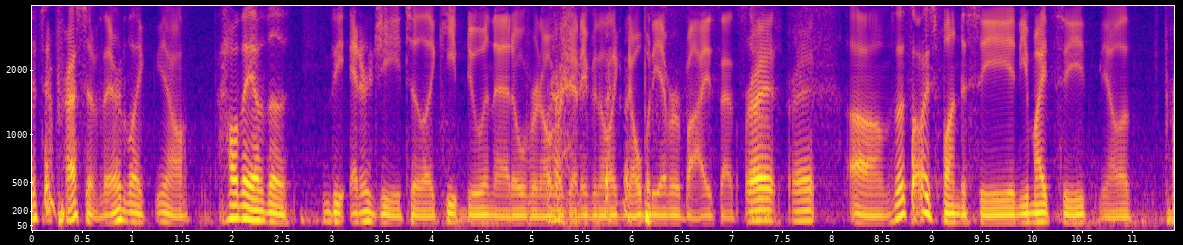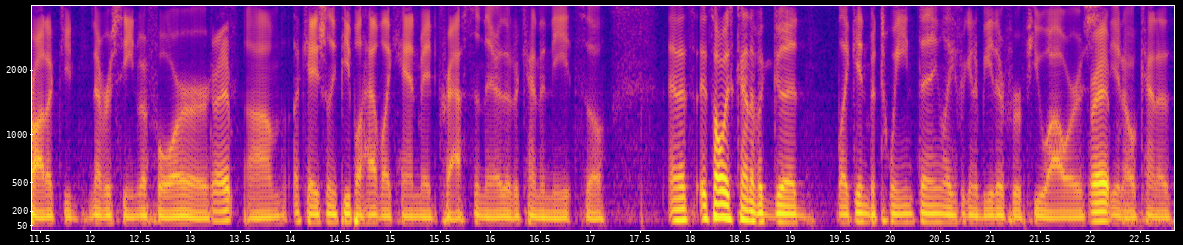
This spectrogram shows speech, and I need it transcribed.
it's impressive. They're like you know how they have the the energy to like keep doing that over and over again, even though like nobody ever buys that stuff. Right, right. Um, so that's always fun to see, and you might see you know a product you'd never seen before. Or, Right. Um, occasionally, people have like handmade crafts in there that are kind of neat. So, and it's it's always kind of a good like in between thing. Like if you're going to be there for a few hours, Right. you know, kind of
